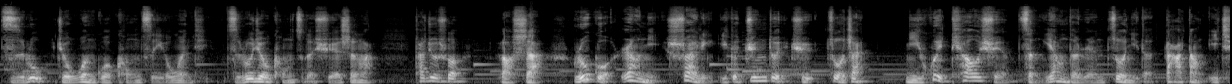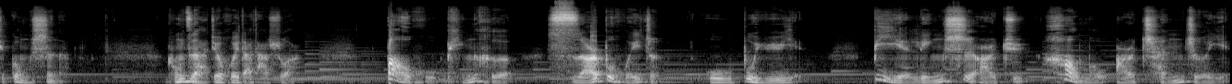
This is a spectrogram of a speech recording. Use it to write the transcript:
子路就问过孔子一个问题，子路就孔子的学生了，他就说：“老师啊，如果让你率领一个军队去作战，你会挑选怎样的人做你的搭档，一起共事呢？”孔子啊，就回答他说：“啊，抱虎平和，死而不回者，吾不与也。必也临事而惧，好谋而成者也。”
